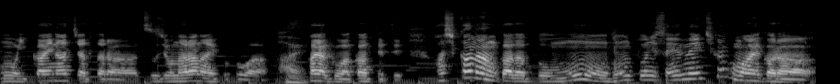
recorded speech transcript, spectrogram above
もう一回なっちゃったら通常ならないことははい。早く分かってて、はしかなんかだともう本当に1000年近く前から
